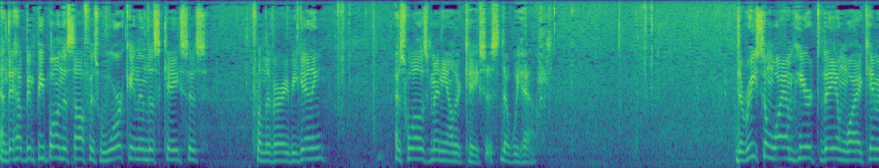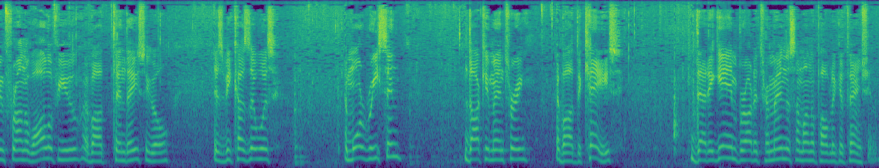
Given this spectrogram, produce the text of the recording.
And there have been people in this office working in these cases from the very beginning, as well as many other cases that we have. The reason why I'm here today and why I came in front of all of you about 10 days ago is because there was a more recent documentary about the case that again brought a tremendous amount of public attention.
